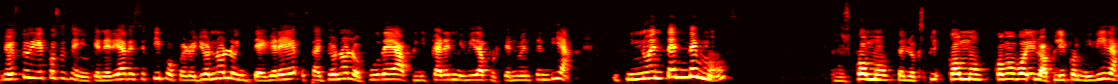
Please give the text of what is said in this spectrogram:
yo estudié cosas en ingeniería de ese tipo, pero yo no lo integré, o sea, yo no lo pude aplicar en mi vida porque no entendía. Y si no entendemos, pues ¿cómo te lo explico? ¿Cómo, ¿Cómo voy y lo aplico en mi vida?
